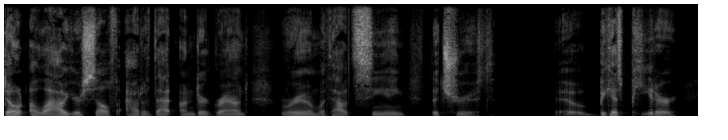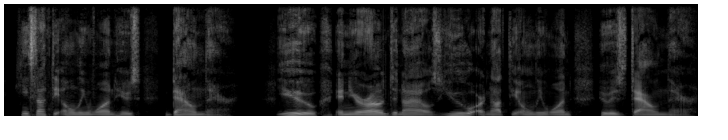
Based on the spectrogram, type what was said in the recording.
Don't allow yourself out of that underground room without seeing the truth. Uh, because Peter, he's not the only one who's down there. You, in your own denials, you are not the only one who is down there.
